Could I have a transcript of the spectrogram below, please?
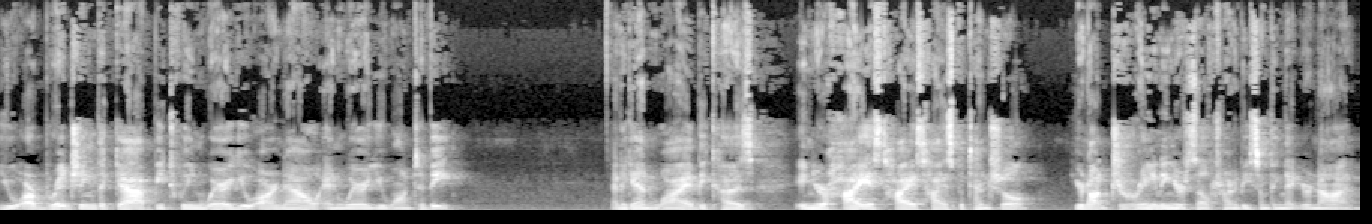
you are bridging the gap between where you are now and where you want to be. And again, why? Because in your highest, highest, highest potential, you're not draining yourself trying to be something that you're not.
